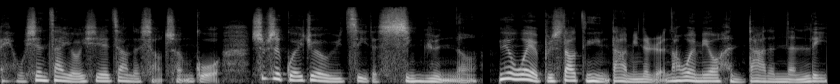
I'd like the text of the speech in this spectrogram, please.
哎，我现在有一些这样的小成果，是不是归咎于自己的幸运呢？因为我也不是到鼎鼎大名的人，那我也没有很大的能力。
